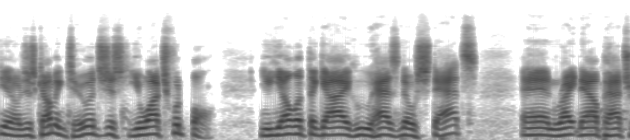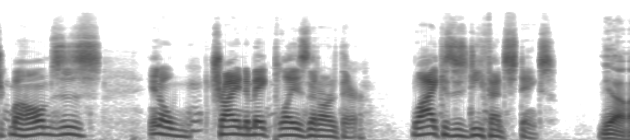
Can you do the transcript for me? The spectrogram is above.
you know just coming to. It's just you watch football, you yell at the guy who has no stats, and right now Patrick Mahomes is you know trying to make plays that aren't there. Why? Because his defense stinks. Yeah.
